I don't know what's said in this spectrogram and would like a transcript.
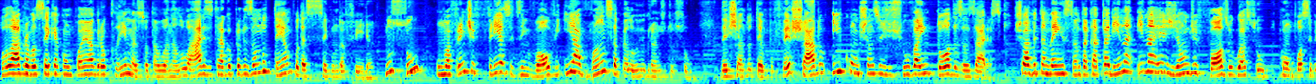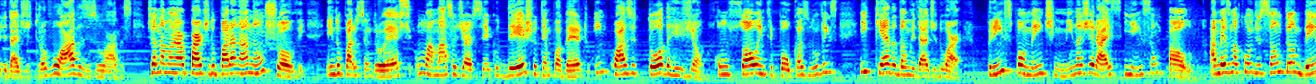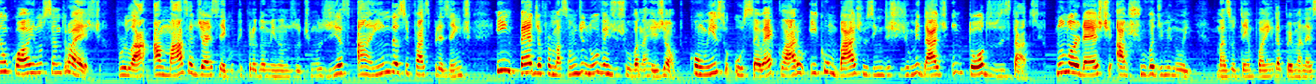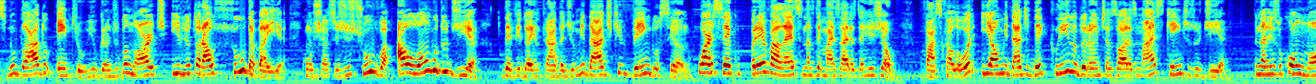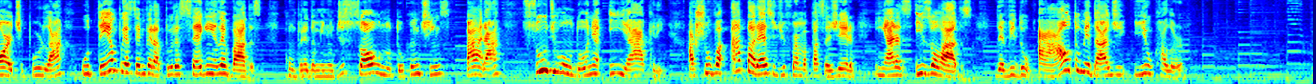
Olá para você que acompanha o Agroclima, eu sou Tauana Luares e trago a previsão do tempo dessa segunda-feira. No sul, uma frente fria se desenvolve e avança pelo Rio Grande do Sul, deixando o tempo fechado e com chances de chuva em todas as áreas. Chove também em Santa Catarina e na região de Foz do Iguaçu, com possibilidade de trovoadas isoladas. Já na maior parte do Paraná não chove. Indo para o centro-oeste, uma massa de ar seco deixa o tempo aberto em quase toda a região, com sol entre poucas nuvens e queda da umidade umidade do ar, principalmente em Minas Gerais e em São Paulo. A mesma condição também ocorre no centro-oeste. Por lá, a massa de ar seco que predomina nos últimos dias ainda se faz presente e impede a formação de nuvens de chuva na região. Com isso, o céu é claro e com baixos índices de umidade em todos os estados. No Nordeste, a chuva diminui, mas o tempo ainda permanece nublado entre o Rio Grande do Norte e o litoral sul da Bahia, com chances de chuva ao longo do dia, devido à entrada de umidade que vem do oceano. O ar seco prevalece nas demais áreas da região. Faz calor e a umidade declina durante as horas mais quentes do dia. Finalizo com o norte, por lá, o tempo e as temperaturas seguem elevadas, com predomínio de sol no Tocantins, Pará, sul de Rondônia e Acre. A chuva aparece de forma passageira em áreas isoladas, devido à alta umidade e o calor.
